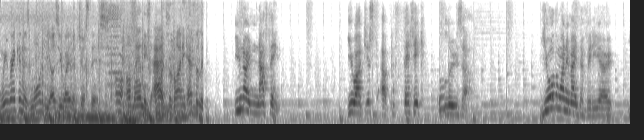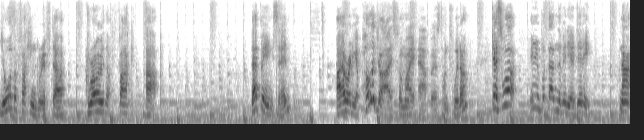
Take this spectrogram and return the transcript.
we reckon there's more to the Aussie way than just this. Oh, oh man, these By ads. providing effortless You know nothing. You are just a pathetic loser. You're the one who made the video. You're the fucking grifter. Grow the fuck up. That being said, I already apologized for my outburst on Twitter. Guess what? He didn't put that in the video, did he? Nah.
